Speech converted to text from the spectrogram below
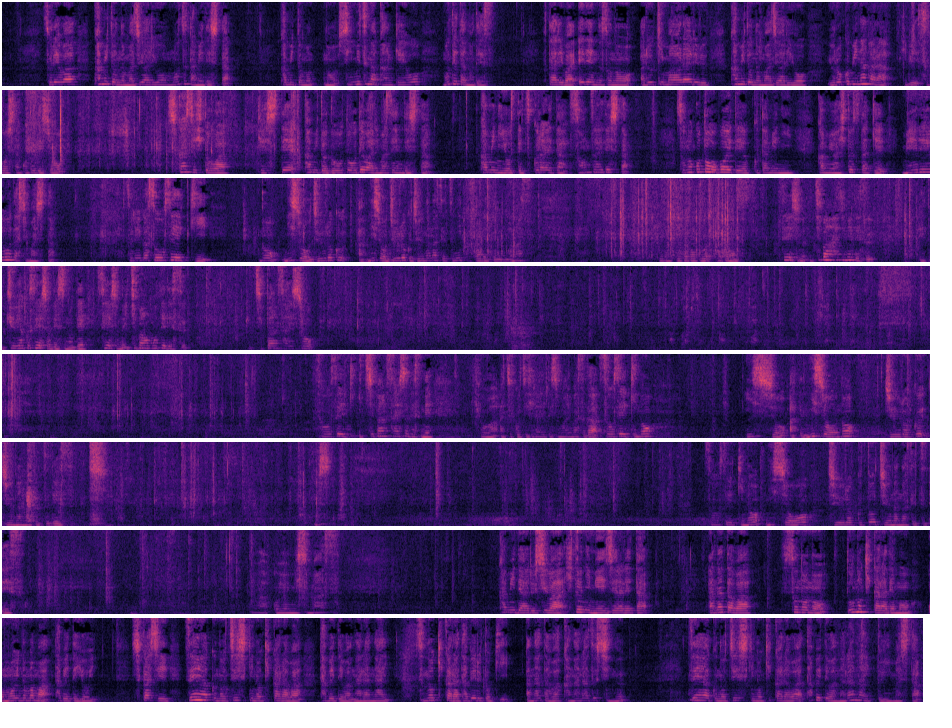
それは神との交わりを持つためでした。神との親密な関係を持てたのです。2人はエデンの園を歩き回られる神との交わりを喜びながら日々過ごしたことでしょう。しかし人は決して神と同等ではありませんでした。神によって作られた存在でした。そのことを覚えておくために神は一つだけ命令を出しました。それが創世記の2章16あ2章1617節に書かれております。開いていただく方は聖書の一番初めです、えっと、旧約聖書ですので聖書の一番表です。一番最初。創世記一番最初ですね。今日はあちこち開いてしまいますが創世記の1章あ2章の1617節です。創世記の2章16と17節です。ではお読みします。神である主は人に命じられた。あなたは園のどの木からでも思いのまま食べてよい。しかし善悪の知識の木からは食べてはならない。その木から食べる時あなたは必ず死ぬ。善悪の知識の木からは食べてはならないと言いました。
